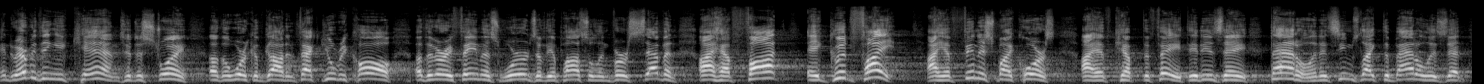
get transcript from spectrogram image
and do everything he can to destroy uh, the work of God. In fact, you'll recall uh, the very famous words of the apostle in verse 7 I have fought a good fight. I have finished my course. I have kept the faith. It is a battle, and it seems like the battle is at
